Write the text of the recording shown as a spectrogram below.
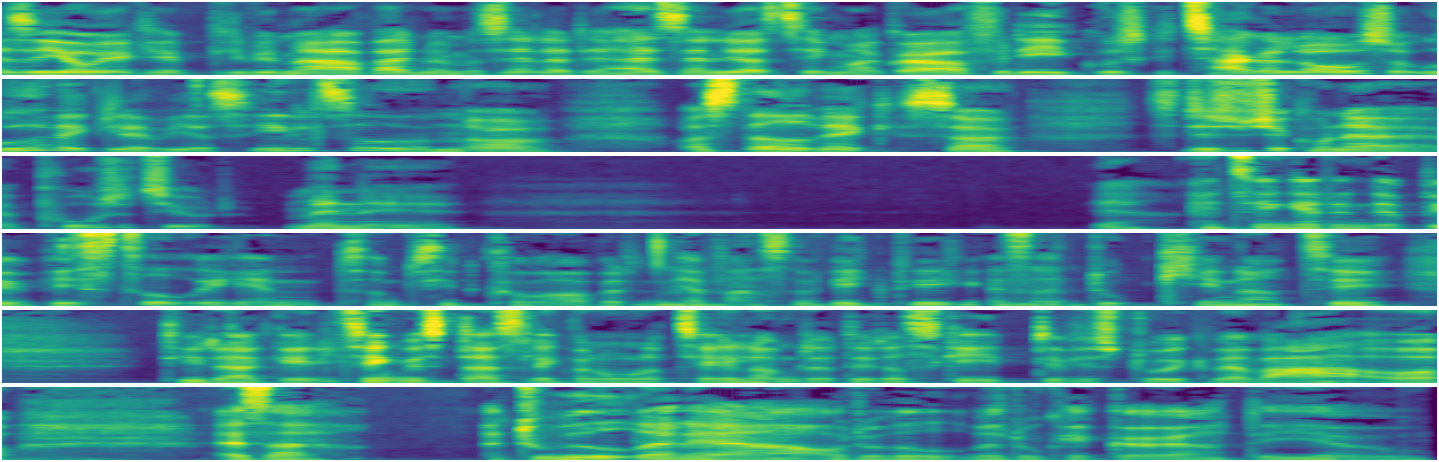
Altså jo, jeg kan blive ved med at arbejde med mig selv, og det har jeg sandelig også tænkt mig at gøre, fordi gud skal tak og lov, så udvikler vi os hele tiden, og, og stadigvæk. Så, så det synes jeg kun er positivt. Men øh, ja. Jeg tænker, at den der bevidsthed igen, som tit kommer op, at den her mm. bare så vigtig. Ikke? Altså, mm. at du kender til det, der er galt. Tænk, hvis der slet ikke var nogen, der talte om det, og det, der skete, det vidste du ikke, hvad var. Og mm. altså, at du ved, hvad det er, og du ved, hvad du kan gøre, det er jo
